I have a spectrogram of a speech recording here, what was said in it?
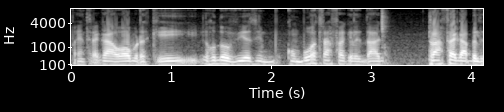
para entregar a obra aqui, rodovias em, com boa trafegabilidade, trafegabilidade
